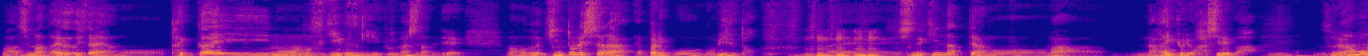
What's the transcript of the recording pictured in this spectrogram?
私まあ大学時代あの、体育会のあうんのスキー部にいましたんで、まあ本当に筋トレしたらやっぱりこう伸びると。えー死ぬ気になってあの、まあ、長い距離を走れば、うんそれはもう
